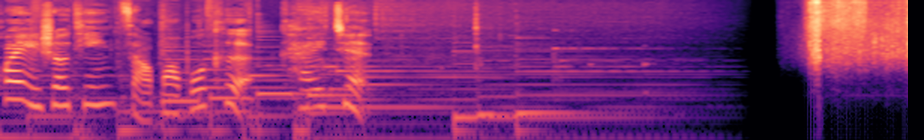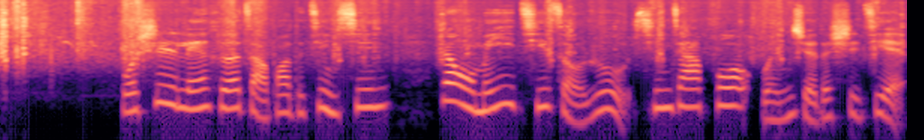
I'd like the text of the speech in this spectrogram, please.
欢迎收听早报播客开卷，我是联合早报的静心，让我们一起走入新加坡文学的世界。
